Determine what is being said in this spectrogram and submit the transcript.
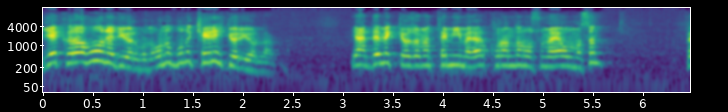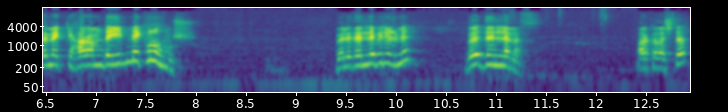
Yekrahu ne diyor burada? Onu bunu kerih görüyorlar. Yani demek ki o zaman temimeler Kur'an'dan olsun veya olmasın demek ki haram değil, mekruhmuş. Böyle denilebilir mi? Böyle denilemez. Arkadaşlar,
